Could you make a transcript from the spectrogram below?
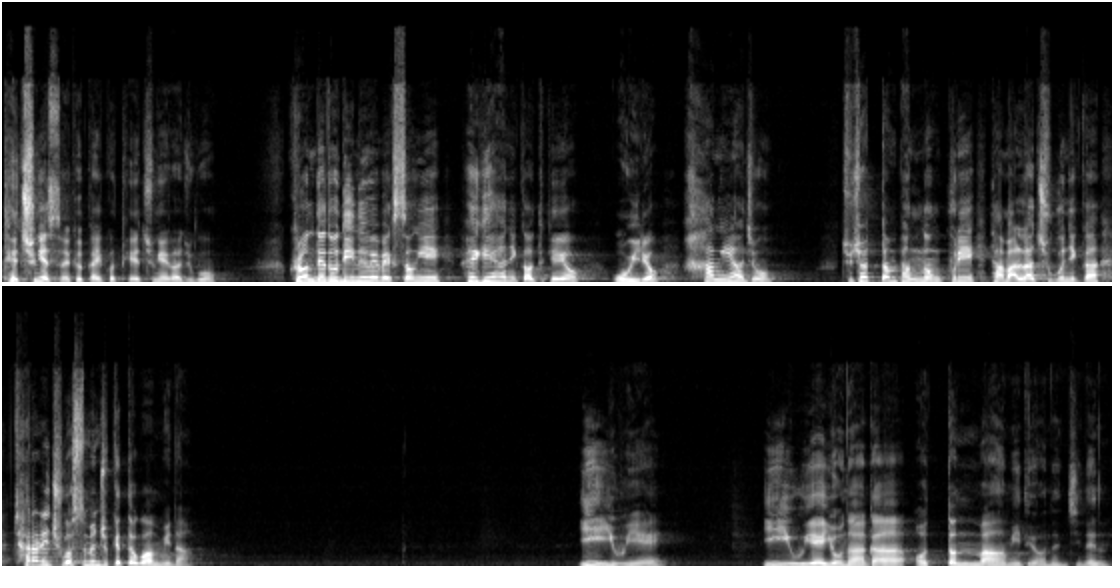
대충 했어요. 그까이 거 대충 해가지고. 그런데도 니느웨 백성이 회개하니까 어떻게 해요? 오히려 항의하죠. 주셨던 박농쿨이 다 말라 죽으니까 차라리 죽었으면 좋겠다고 합니다. 이 이후에 이 이후에 요나가 어떤 마음이 되었는지는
